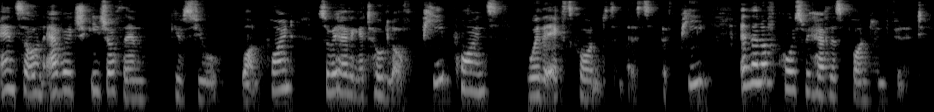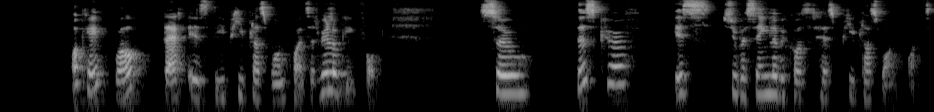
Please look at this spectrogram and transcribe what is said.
and so on average, each of them gives you one point. So we're having a total of p points where the x coordinate is of p, and then of course we have this point to infinity. Okay, well, that is the p plus one points that we're looking for. So this curve is super singular because it has p plus one points.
